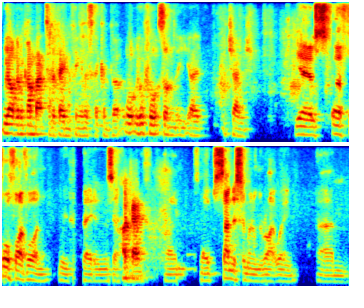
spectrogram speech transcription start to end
we are going to come back to the Ben thing in a second, but what were your thoughts on the uh, change? Yeah, it was uh, four five one. We played in the second. Okay. Um, so Sanderson went on the right wing, um,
